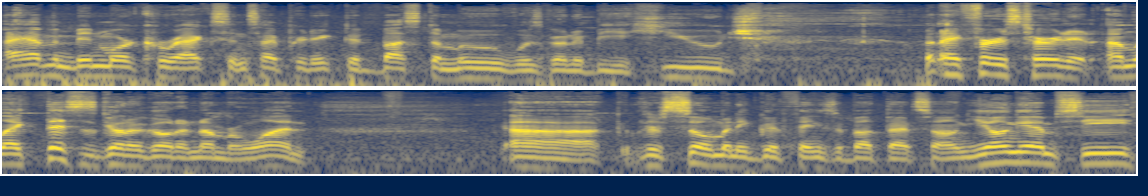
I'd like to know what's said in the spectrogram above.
i haven't been more correct since i predicted bust a move was going to be a huge. When i first heard it i'm like this is going to go to number one. Uh, there's so many good things about that song. Young mc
